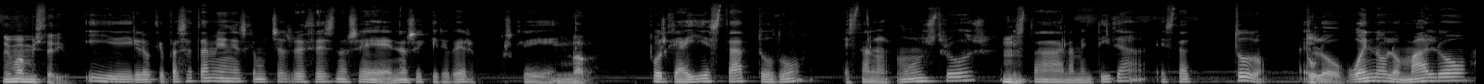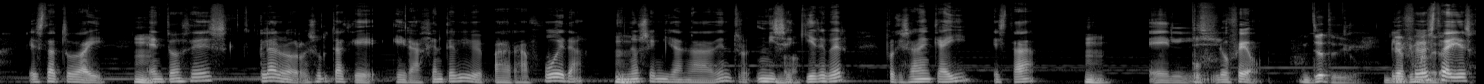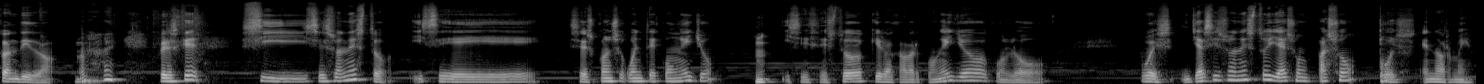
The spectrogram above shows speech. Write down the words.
No hay más misterio. Y lo que pasa también es que muchas veces no se, no se quiere ver. Porque, Nada. Porque ahí está todo. Están los monstruos, está la mentira, está todo lo bueno, lo malo, está todo ahí. Mm. Entonces, claro, resulta que, la gente vive para afuera y mm. no se mira nada adentro, ni se quiere ver, porque saben que ahí está mm. el, lo feo. Ya te digo. Lo feo está ahí escondido. Pero es que si se es honesto y se, se es consecuente con ello, y si dice esto quiero acabar con ello, con lo pues ya si son esto ya es un paso pues enorme.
